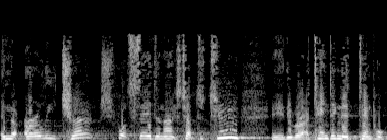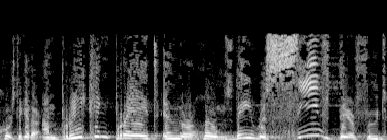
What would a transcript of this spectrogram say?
in the early church. What's said in Acts chapter 2? Uh, they were attending the temple courts together and breaking bread in their homes. They received their food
